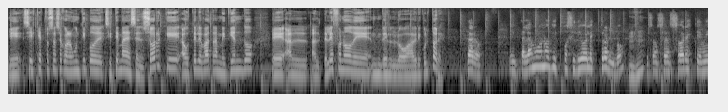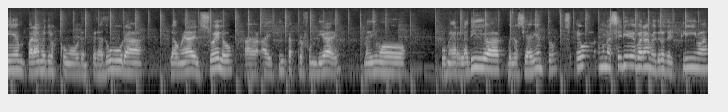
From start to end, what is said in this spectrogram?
eh, si es que esto se hace con algún tipo de sistema de sensor que a usted le va transmitiendo eh, al, teléfono de, los agricultores. Claro, instalamos unos dispositivos electrónicos que son sensores que miden parámetros como temperatura, la humedad del suelo a distintas profundidades. Medimos humedad relativa, velocidad de viento, es una serie de parámetros del clima,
